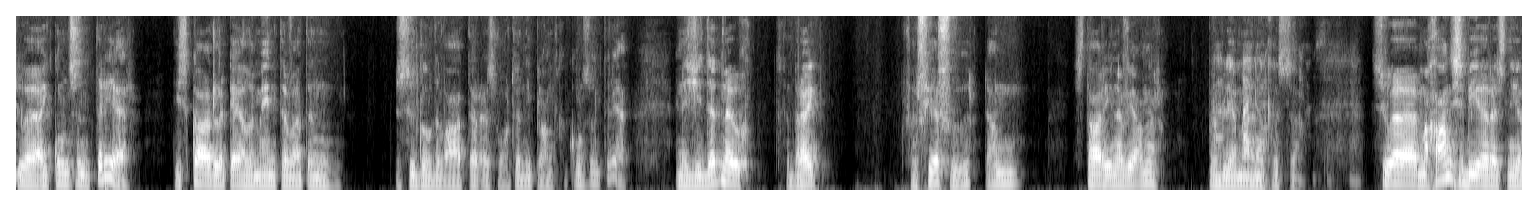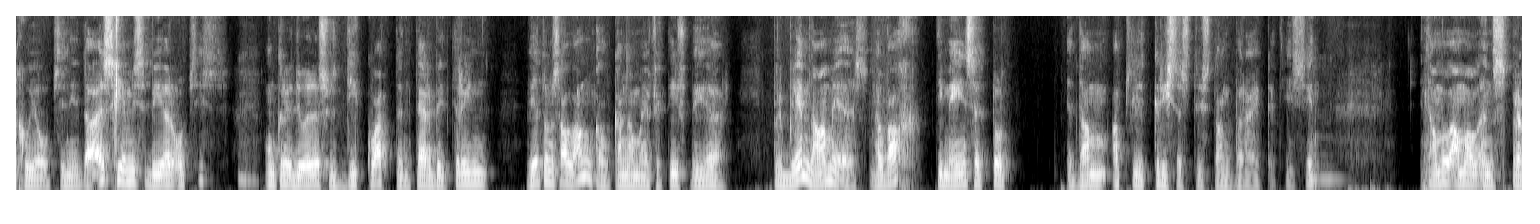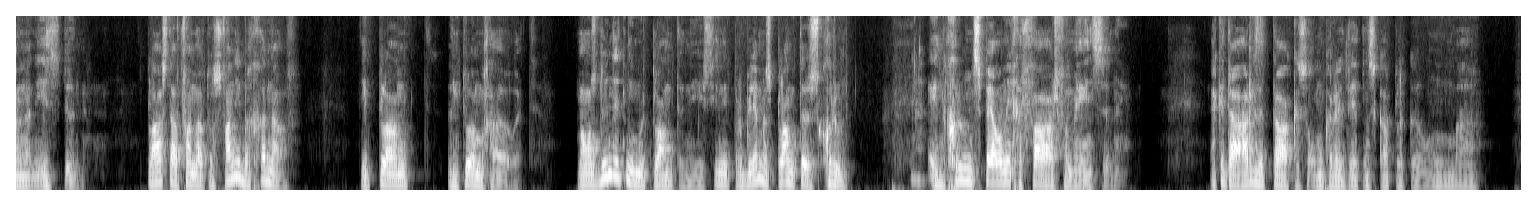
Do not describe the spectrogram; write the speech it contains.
So hy konsentreer die skadelike elemente wat in besoedelde water is word in die plant gekonsentreer. En as jy dit nou gebruik vir veevoer, dan staar jy nou weer ander probleme in die gesig. Ja. So meganiese beheer is nie 'n goeie opsie nie. Daar is chemiese beheer opsies. Hmm. Onkruiddoders soos Diquat en Terbitrin weet ons al lank al kan hom effektief beheer. Probleem daarmee is, nou wag die mense tot 'n dam absoluut krisis toestand bereik het. Jy sien. Hmm. Dan wil almal inspring en iets doen plaas daarvan dat ons van die begin af die plant in toom gehou het. Maar ons doen dit nie met plante nie. Jy sien die probleem is plante is groen. Ja. En groen spel nie gevaar vir mense nie. Ek het 'n harde taak as 'n onkruidwetenskaplike om uh,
